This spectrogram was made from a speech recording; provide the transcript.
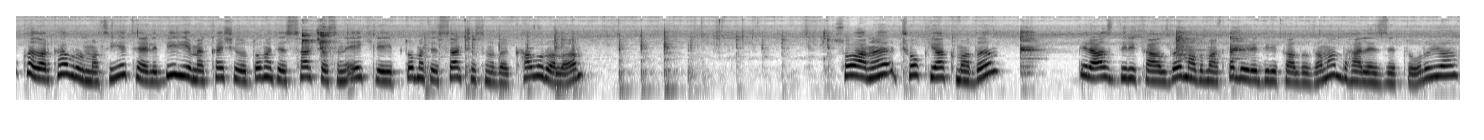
Bu kadar kavrulması yeterli. Bir yemek kaşığı domates salçasını ekleyip domates salçasını da kavuralım. Soğanı çok yakmadım. Biraz diri kaldı. Madımakta böyle diri kaldığı zaman daha lezzetli oluyor.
